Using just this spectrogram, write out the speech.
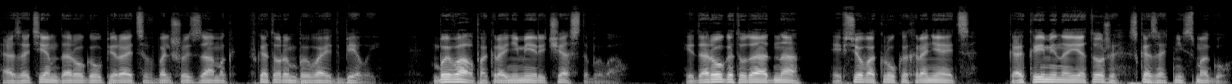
А затем дорога упирается в большой замок, в котором бывает белый. Бывал, по крайней мере, часто бывал. И дорога туда одна, и все вокруг охраняется. Как именно, я тоже сказать не смогу.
